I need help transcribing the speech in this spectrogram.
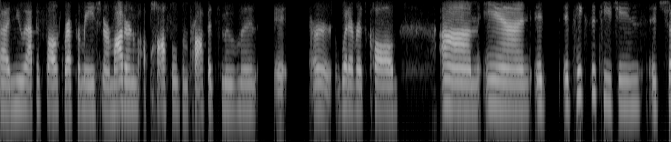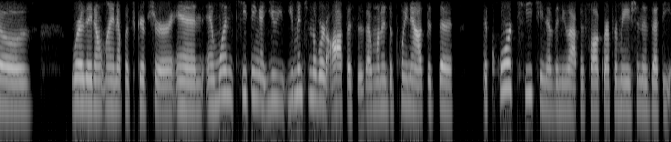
uh, New Apostolic Reformation or modern apostles and prophets movement, it, or whatever it's called. Um, and it it takes the teachings, it shows where they don't line up with scripture. And and one key thing that you you mentioned the word offices. I wanted to point out that the the core teaching of the New Apostolic Reformation is that the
